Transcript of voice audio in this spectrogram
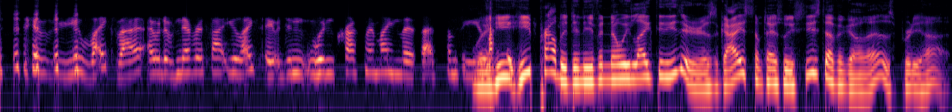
if you like that, I would have never thought you liked it. It didn't wouldn't cross my mind that that's something you Well, like. he he probably didn't even know he liked it either. As guys, sometimes we see stuff and go, "That was pretty hot."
